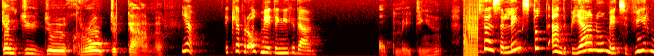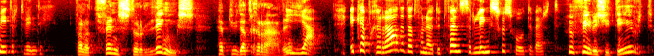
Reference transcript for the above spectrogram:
Kent u de grote kamer? Ja, ik heb er opmetingen gedaan. Opmetingen? Van het venster links tot aan de piano meet ze 4,20 meter. Van het venster links. Hebt u dat geraden? Ja, ik heb geraden dat vanuit het venster links geschoten werd. Gefeliciteerd.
